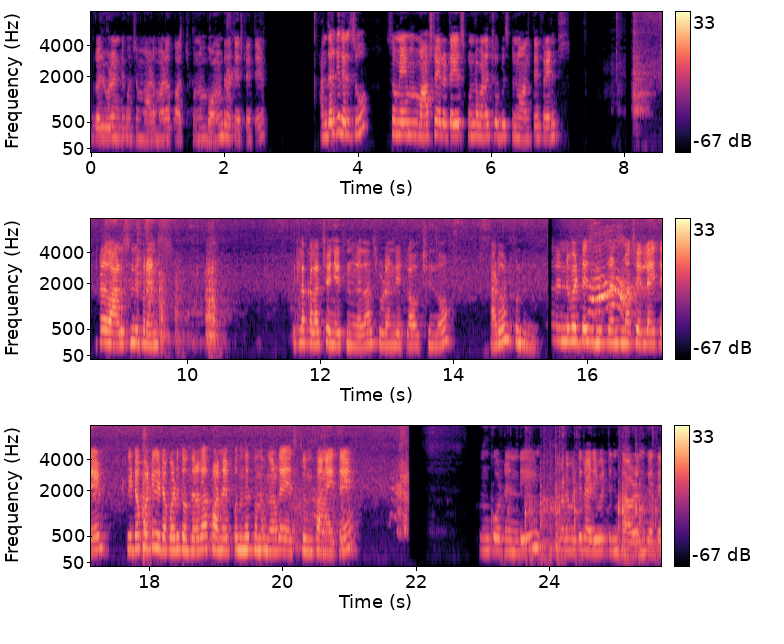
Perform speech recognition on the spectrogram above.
ఇంకా చూడండి కొంచెం మాడ మాడ కాల్చుకున్నాం. బాగుంటుంది టేస్ట్ అయితే. అందరికీ తెలుసు. సో మేము మా స్టైల్ ఎట్లా చేసుకుంటాం అనేది చూపిస్తున్నాం. అంతే ఫ్రెండ్స్. ఇక్కడ కాలుస్తుంది ఫ్రెండ్స్. ఇట్లా కలర్ చేంజ్ అవుతుంది కదా. చూడండి ఎట్లా వచ్చిందో. అడగంటుకుంటుంది. రెండు పెట్టేసింది ఫ్రెండ్స్ మా చెల్లి అయితే ఇటొకటి ఇటొకటి తొందరగా పని అయిపోతుంది. తొందర తొందరగా వేస్తుంది తనైతే. ఇంకోటి అండి అక్కడ పెట్టి రెడీ పెట్టింది కావడానికి అయితే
